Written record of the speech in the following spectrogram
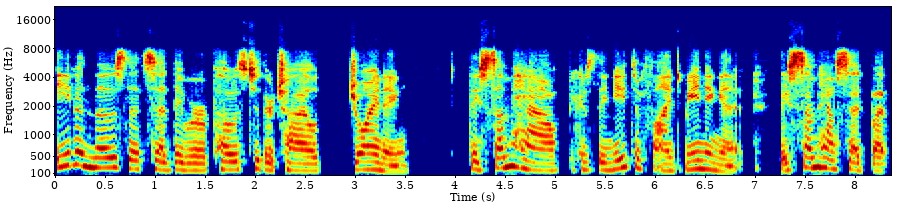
even those that said they were opposed to their child joining they somehow because they need to find meaning in it they somehow said but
